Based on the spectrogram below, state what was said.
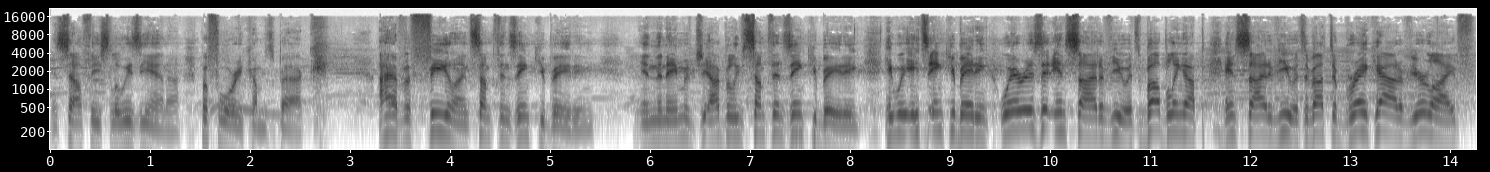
in southeast Louisiana, before he comes back. I have a feeling something's incubating in the name of Jesus. I believe something's incubating. It's incubating. Where is it? Inside of you. It's bubbling up inside of you. It's about to break out of your life.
